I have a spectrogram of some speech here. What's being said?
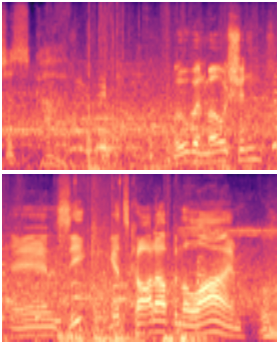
Just God. Move in motion, and Zeke gets caught up in the line, on the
